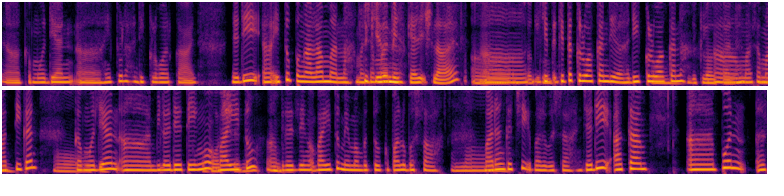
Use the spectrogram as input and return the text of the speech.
uh, kemudian uh, itulah dikeluarkan. Jadi uh, itu pengalaman lah Itu macam kira mana miscarriage lah eh. uh, satu- kita kita keluarkan dia, dikeluarkan lah. Oh, dikeluarkan Uh, eh. masa Oh. mati kan Oh, Kemudian uh, bila dia tengok Abortion, bayi tu, uh, bila dia tengok bayi tu memang betul kepala besar. okay. Allah. Badan kecil kepala besar. Jadi akan uh, pun uh,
